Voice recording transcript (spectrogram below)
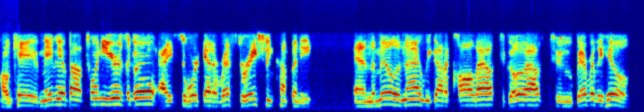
Okay, maybe about 20 years ago, I used to work at a restoration company. And in the middle of the night, we got a call out to go out to Beverly Hills.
